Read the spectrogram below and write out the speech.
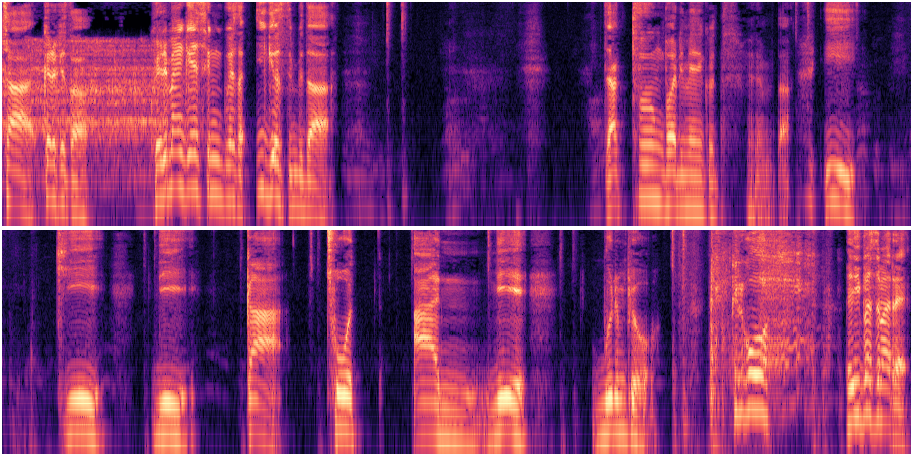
자, 그렇게 해서 괴리만개 승부에서 이겼습니다. 짝퉁 버리면 이거 됩니다. 이, 기, 니, 가, 조, 안, 니, 물음표. 그리고 베이버스 말에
